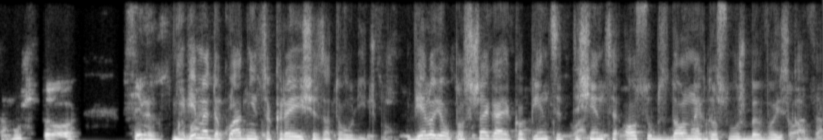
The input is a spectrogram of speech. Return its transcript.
ponieważ to nie wiemy dokładnie, co kryje się za tą liczbą. Wielu ją postrzega jako 500 tysięcy osób zdolnych do służby wojskowej.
